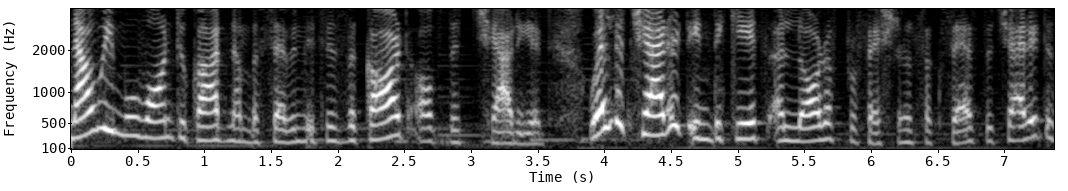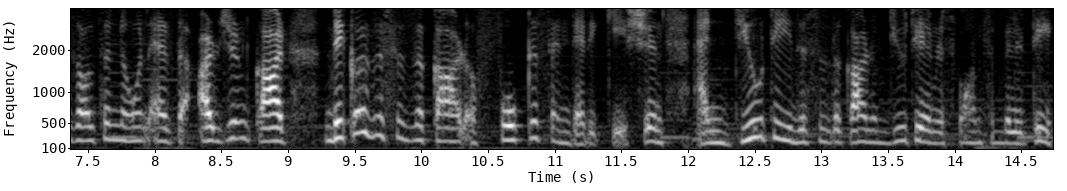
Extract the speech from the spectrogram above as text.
now we move on to card number seven, which is the card of the chariot. Well, the chariot indicates a lot of professional success. The chariot is also known as the Arjun card because this is the card of focus and dedication and duty. This is the card of duty and responsibility.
